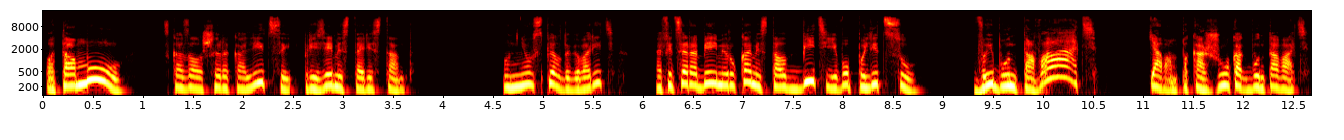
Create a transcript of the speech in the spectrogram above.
Потому, сказал широколицый приземистый арестант. Он не успел договорить, Офицер обеими руками стал бить его по лицу. Вы бунтовать? Я вам покажу, как бунтовать.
